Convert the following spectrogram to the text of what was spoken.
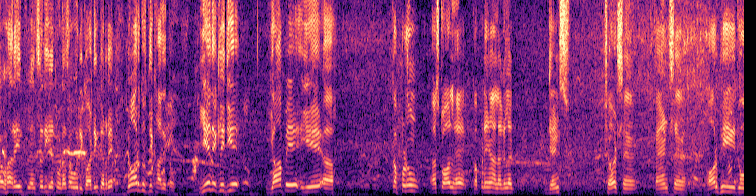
हमारे इन्फ्लुएंसर ही है थोड़ा सा वो रिकॉर्डिंग कर रहे हैं। मैं और कुछ दिखा देता हूँ। ये देख लीजिए यहाँ पे ये अ, कपड़ों स्टॉल है। कपड़े हैं अलग अलग जेंट्स शर्ट्स हैं पैंट्स हैं और भी जो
